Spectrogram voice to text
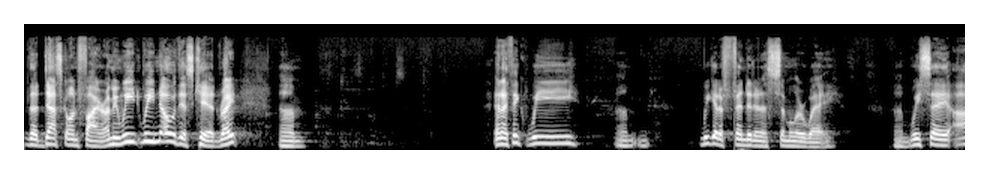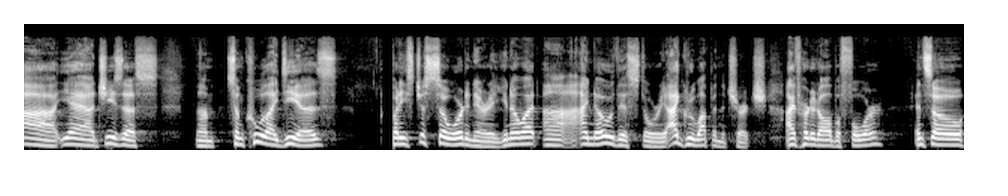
the desk on fire. I mean, we, we know this kid, right? Um, and I think we, um, we get offended in a similar way. Um, we say, ah, yeah, Jesus, um, some cool ideas but he's just so ordinary. You know what? Uh, I know this story. I grew up in the church, I've heard it all before. And so,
